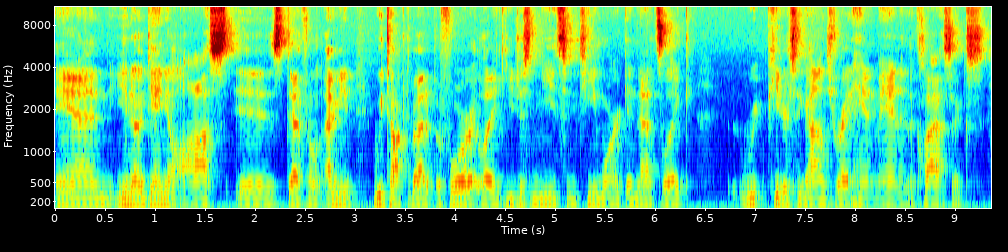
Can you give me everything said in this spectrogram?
And you know, Daniel Oss is definitely. I mean, we talked about it before. Like, you just need some teamwork, and that's like Peter Sagan's right hand man in the classics.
